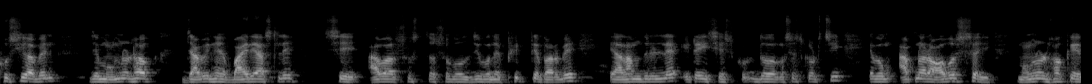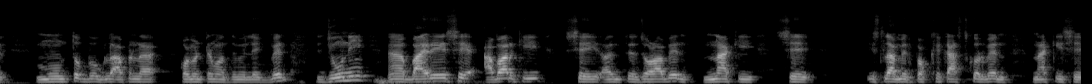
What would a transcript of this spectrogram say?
খুশি হবেন যে মামুনুল হক জামিন হয়ে বাইরে আসলে সে আবার সুস্থ সবল জীবনে ফিরতে পারবে। এ আলহামদুলিল্লাহ এটাই শেষ শেষ করছি এবং আপনারা অবশ্যই মামুনুল হকের মন্তব্যগুলো আপনারা কমেন্টের মাধ্যমে লিখবেন জুনি বাইরে এসে আবার কি সেই আইনতে জড়াবেন? নাকি সে ইসলামের পক্ষে কাজ করবেন? নাকি সে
